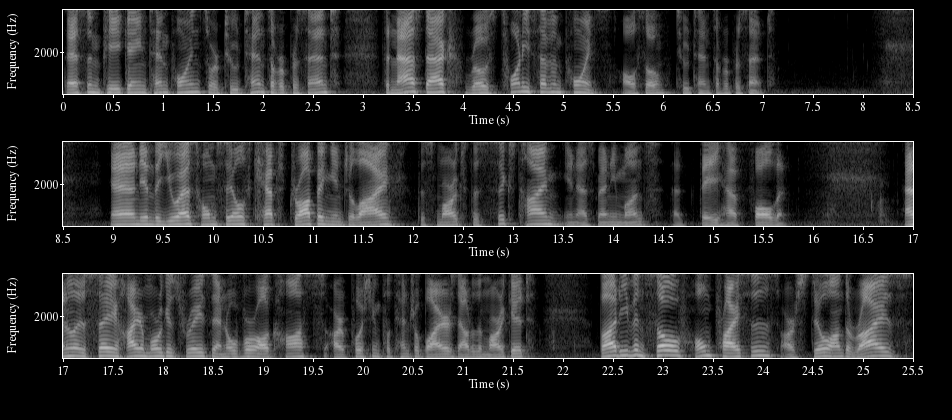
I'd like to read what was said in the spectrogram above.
The S&P gained 10 points, or two tenths of a percent. The Nasdaq rose 27 points, also two tenths of a percent. And in the U.S., home sales kept dropping in July. This marks the sixth time in as many months that they have fallen. Analysts say higher mortgage rates and overall costs are pushing potential buyers out of the market. But even so, home prices are still on the rise.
